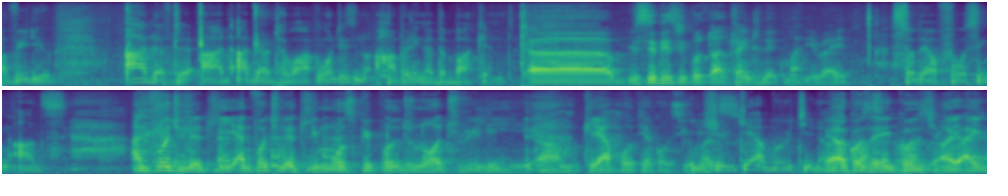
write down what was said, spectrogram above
a video, ad after ad, ad after ad. What is not happening at the back end? Uh, you see, these people are trying to make money, right? So they are forcing ads. Unfortunately, unfortunately, most people do not really um, care about their consumers. You should care about, you know, Yeah, because because I, I, I,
